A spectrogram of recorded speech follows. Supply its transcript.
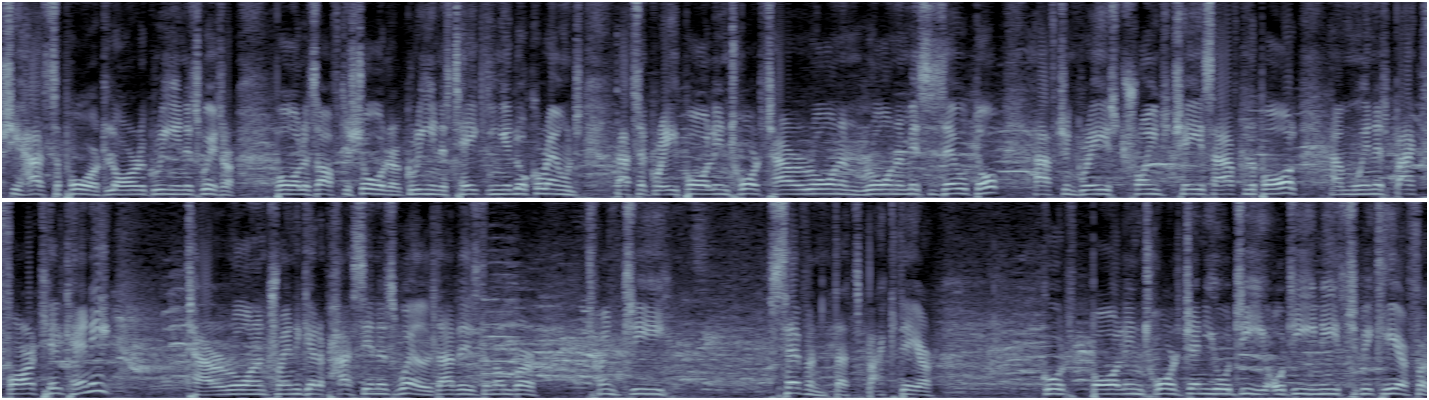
She has support. Laura Green is with her. Ball is off the shoulder. Green is taking a look around. That's a great ball in towards Tara Ronan. Ronan misses out though. Afton Gray is trying to chase after the ball and win it back for Kilkenny. Tara Ronan trying to get a pass in as well. That is the number 27 that's back there. Good ball in towards Jenny O'D. O'D needs to be careful.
